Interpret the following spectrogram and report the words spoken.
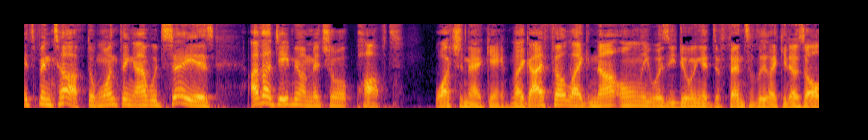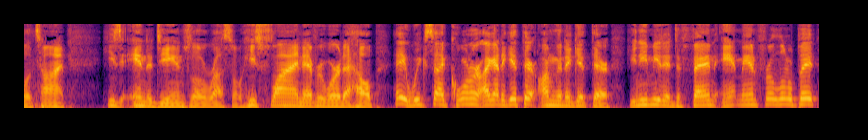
it's been tough. The one thing I would say is I thought Davion Mitchell popped watching that game. Like I felt like not only was he doing it defensively like he does all the time, he's into D'Angelo Russell. He's flying everywhere to help. Hey, weak side corner, I got to get there. I'm going to get there. You need me to defend Ant Man for a little bit.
